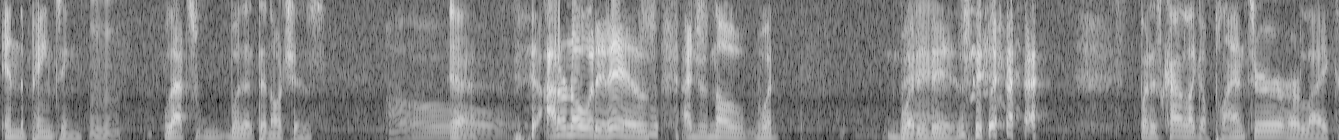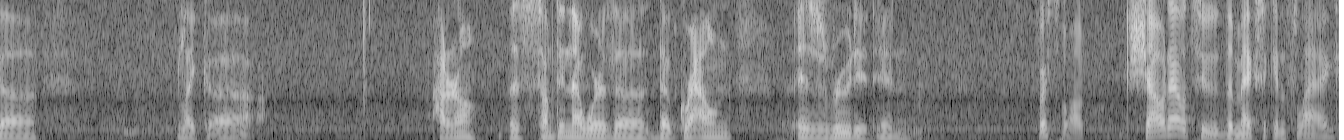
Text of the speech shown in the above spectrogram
in the painting. mm-hmm. Well, that's what a tenoch is. oh Yeah. I don't know what it is. I just know what what it Man. is. but it's kind of like a planter or like a like uh I don't know. It's something that where the the ground is rooted in. first of all shout out to the mexican flag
